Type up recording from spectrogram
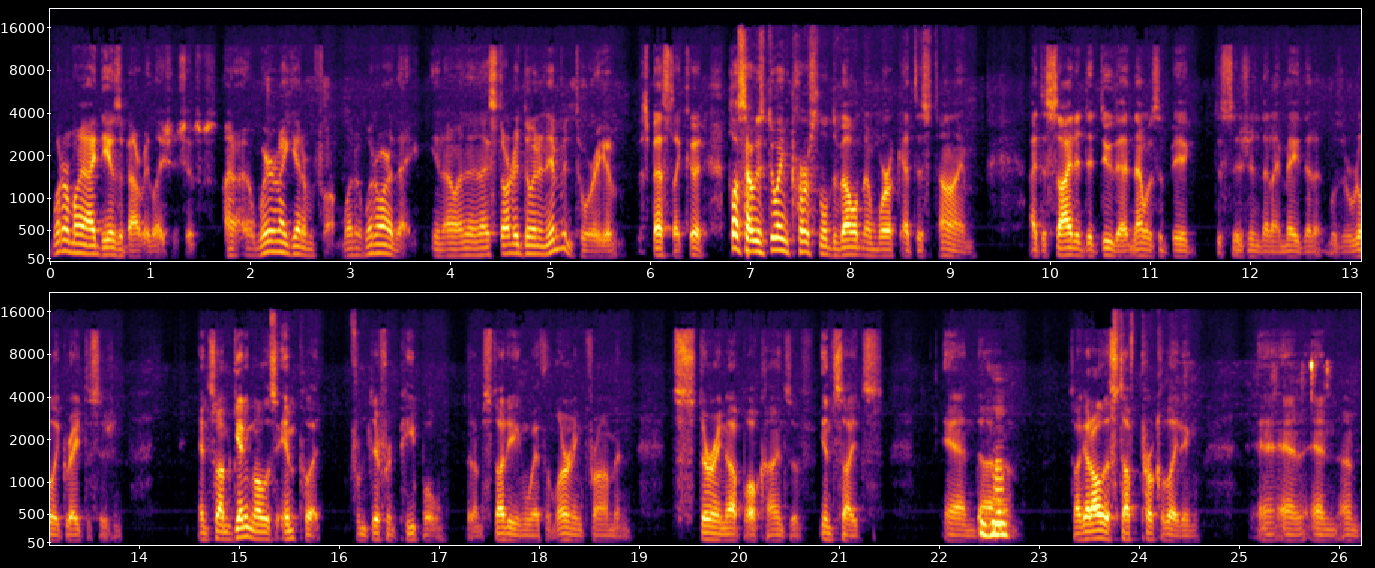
what are my ideas about relationships? I, where did I get them from? What what are they? You know, and then I started doing an inventory of as best I could. Plus, I was doing personal development work at this time, I decided to do that, and that was a big decision that I made. That it was a really great decision. And so I'm getting all this input from different people that I'm studying with and learning from, and stirring up all kinds of insights. And Mm-hmm. um, so I got all this stuff percolating, and and, and I'm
